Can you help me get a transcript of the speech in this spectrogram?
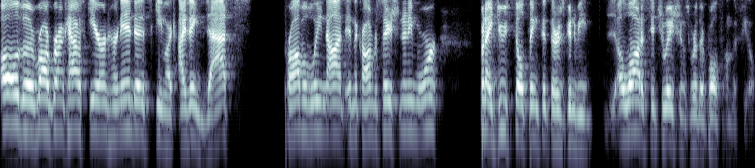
oh, the Rob Gronkowski, Aaron Hernandez scheme. Like I think that's probably not in the conversation anymore. But I do still think that there's going to be a lot of situations where they're both on the field.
